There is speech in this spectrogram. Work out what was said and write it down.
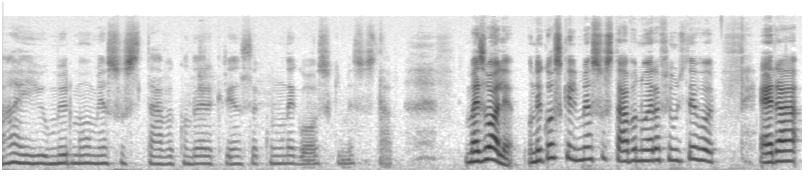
Ai, o meu irmão me assustava quando eu era criança com um negócio que me assustava. Mas olha, o negócio que ele me assustava não era filme de terror. Era,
